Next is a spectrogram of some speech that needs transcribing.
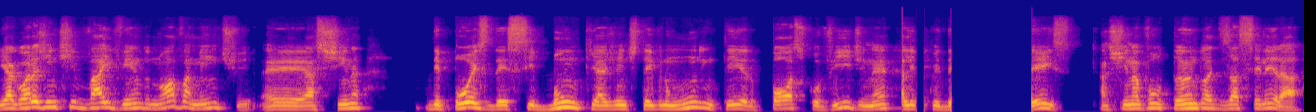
e agora a gente vai vendo novamente é, a China depois desse boom que a gente teve no mundo inteiro pós-Covid, né, a liquidez, a China voltando a desacelerar.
